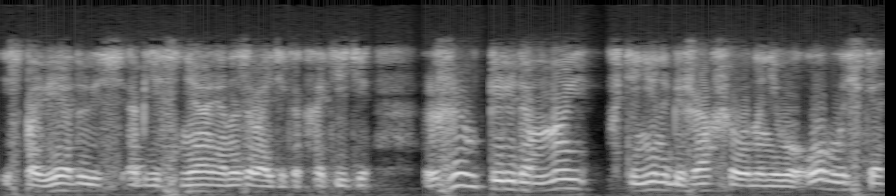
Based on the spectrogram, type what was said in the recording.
исповедуясь, объясняя, называйте как хотите, жил передо мной в тени набежавшего на него облачка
